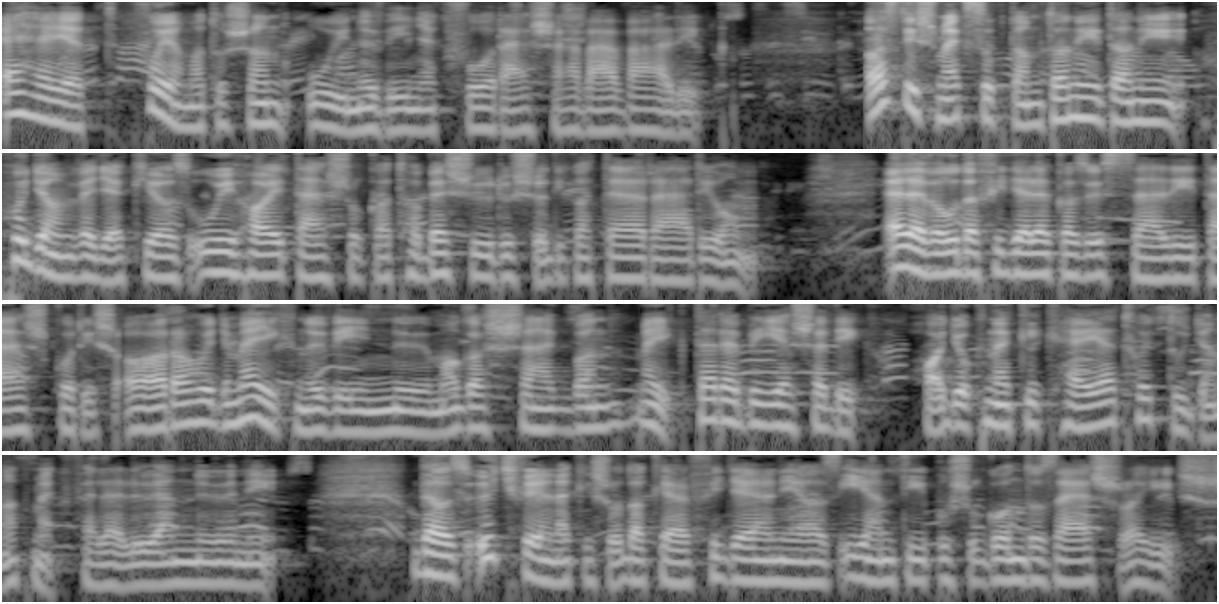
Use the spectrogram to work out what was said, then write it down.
Ehelyett folyamatosan új növények forrásává válik. Azt is megszoktam tanítani, hogyan vegye ki az új hajtásokat, ha besűrűsödik a terrárium. Eleve odafigyelek az összeállításkor is arra, hogy melyik növény nő magasságban, melyik terebélyesedik, hagyok nekik helyet, hogy tudjanak megfelelően nőni. De az ügyfélnek is oda kell figyelnie az ilyen típusú gondozásra is.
